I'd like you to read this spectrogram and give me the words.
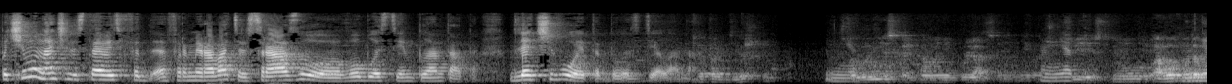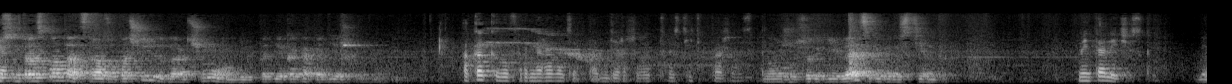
почему начали ставить фо- формирователь сразу в области имплантата. Для чего это было сделано? Для поддержки. Нет. Чтобы несколько манипуляций не делать. Нет. Есть. Ну, а вот мы, допустим, трансплантат сразу подшили, да, к чему он будет, подде- какая поддержка? А как его формирователь поддерживает? Простите, пожалуйста. Но он же все-таки является как эта стенка. Металлической. Да.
